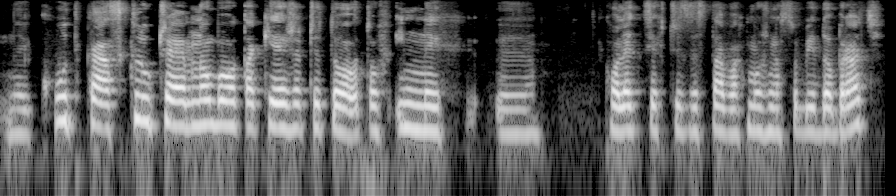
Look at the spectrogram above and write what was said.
y, kłódka z kluczem, no bo takie rzeczy to, to w innych y, kolekcjach czy zestawach można sobie dobrać.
